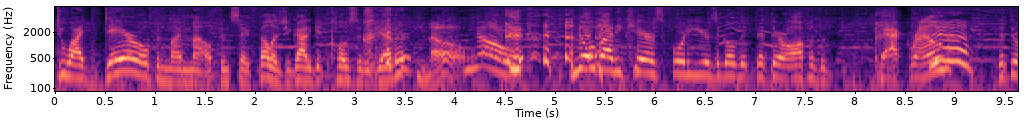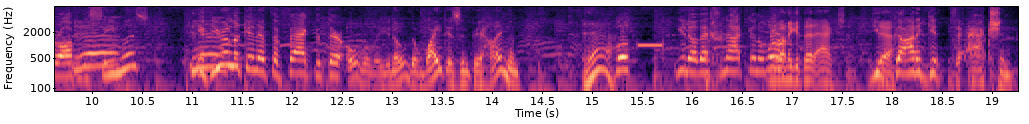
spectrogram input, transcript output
Do I dare open my mouth and say, fellas, you got to get closer together? No. no. Nobody cares 40 years ago that, that they're off of the background, that they're off of the seamless. If you're looking at the fact that they're, oh, well, you know, the white isn't behind them, Yeah. well, you know, that's not going to work. you want to get that action. You yeah. got to get the action.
